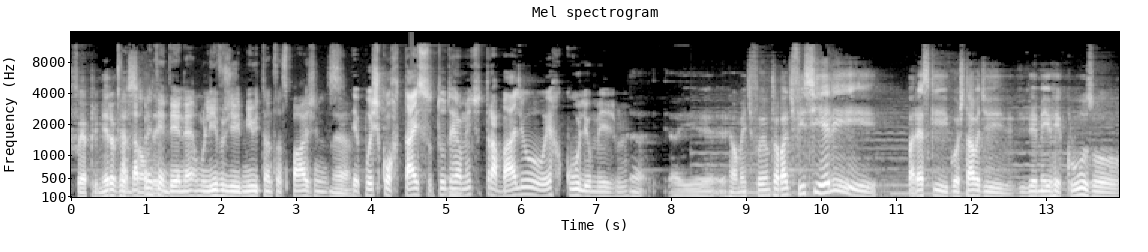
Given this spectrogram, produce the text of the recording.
Foi a primeira versão. Ah, dá para entender, né? Um livro de mil e tantas páginas. É. Depois cortar isso tudo, é. realmente o trabalho hercúleo mesmo. Né? É. Aí realmente foi um trabalho difícil e ele parece que gostava de viver meio recluso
